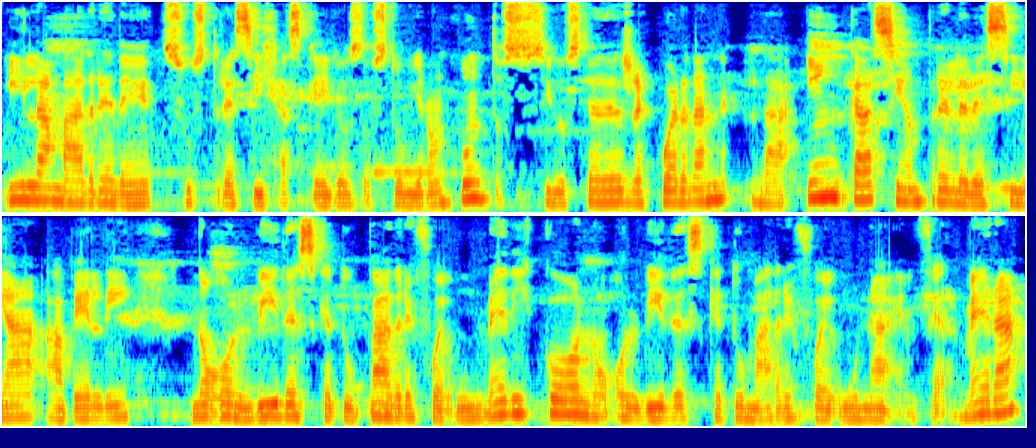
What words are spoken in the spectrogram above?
y la madre de sus tres hijas que ellos dos tuvieron juntos. Si ustedes recuerdan, la Inca siempre le decía a Belly, no olvides que tu padre fue un médico, no olvides que tu madre fue una enfermera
